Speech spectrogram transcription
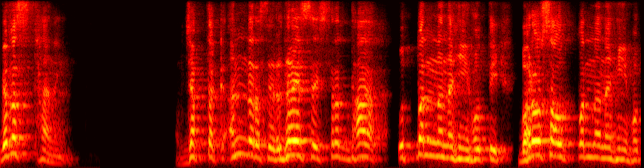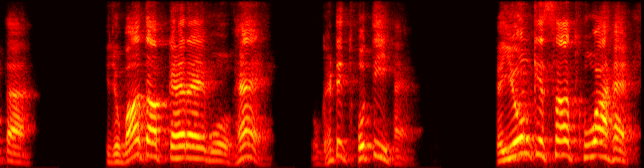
व्यवस्था नहीं। जब तक अंदर से हृदय से श्रद्धा उत्पन्न नहीं होती, भरोसा उत्पन्न नहीं होता, कि जो बात आप कह रहे वो है, वो घटित होती है कईयों के साथ हुआ है,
